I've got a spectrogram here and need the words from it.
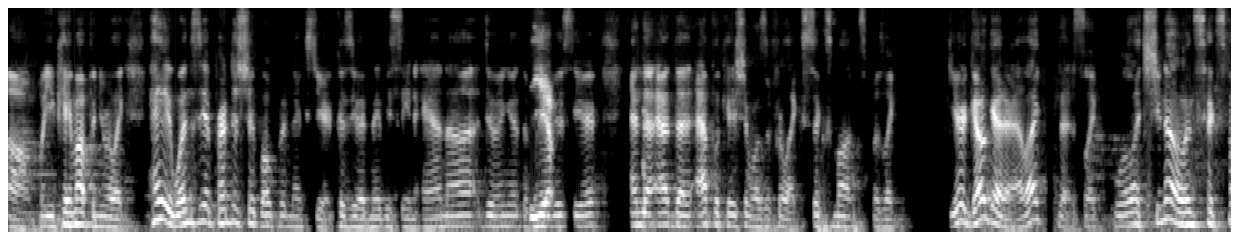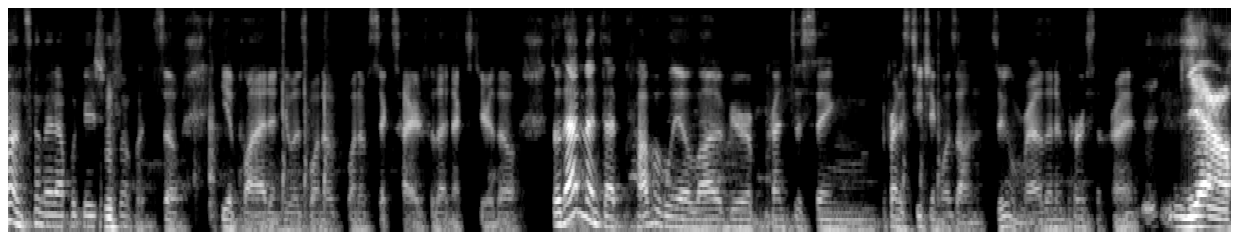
Um, but you came up and you were like, "Hey, when's the apprenticeship open next year?" Because you had maybe seen Anna doing it the previous yep. year, and the the application wasn't for like six months, but it was like you're a go-getter. I like this. Like, we'll let you know in six months when that application's open. So he applied and he was one of one of six hired for that next year though. So that meant that probably a lot of your apprenticing apprentice teaching was on Zoom rather than in person, right? Yeah.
